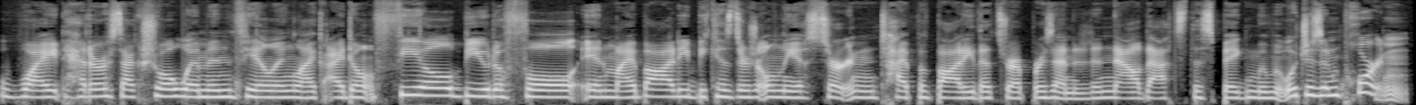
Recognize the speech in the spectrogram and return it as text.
white heterosexual women feeling like I don't feel beautiful in my body because there's only a certain type of body that's represented, and now that's this big movement, which is important.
